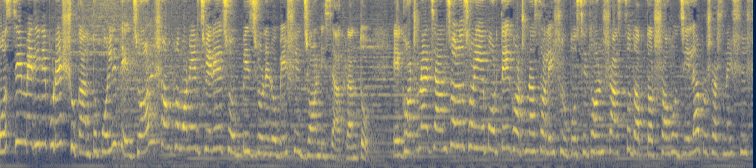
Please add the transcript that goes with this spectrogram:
পশ্চিম মেদিনীপুরের সুকান্ত পল্লীতে জল সংক্রমণের জেরে চব্বিশ জনেরও বেশি জন্ডিসে আক্রান্ত। এ ঘটনায় চাঞ্চল্য ছড়িয়ে পড়তে ঘটনাস্থলে এসে উপস্থিত হন স্বাস্থ্য দপ্তর সহ জেলা প্রশাসনের শীর্ষ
